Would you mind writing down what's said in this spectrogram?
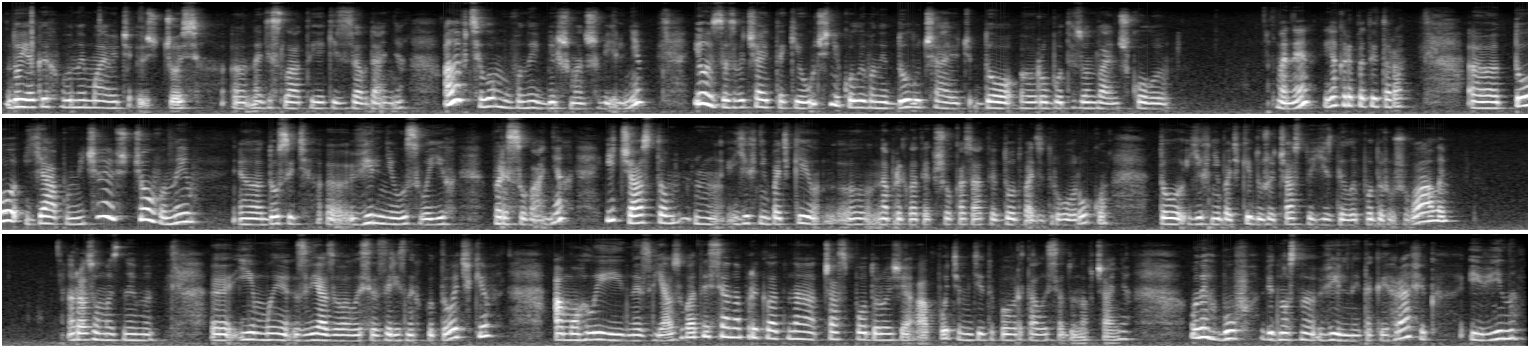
до яких вони мають щось надіслати, якісь завдання, але в цілому вони більш-менш вільні. І ось зазвичай такі учні, коли вони долучають до е, роботи з онлайн-школою мене як репетитора, е, то я помічаю, що вони е, досить е, вільні у своїх пересуваннях, і часто їхні батьки, е, наприклад, якщо казати до 22 року, то їхні батьки дуже часто їздили, подорожували разом із ними. Е, І ми зв'язувалися з різних куточків, а могли і не зв'язуватися, наприклад, на час подорожі, а потім діти поверталися до навчання. У них був відносно вільний такий графік, і він,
